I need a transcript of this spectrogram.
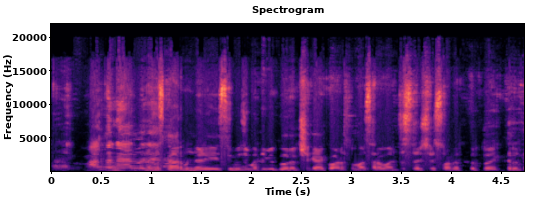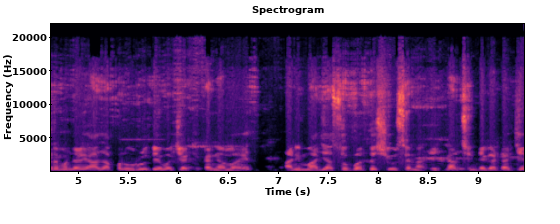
नमस्कार मंडळी एसीम्यूजमध्ये मी गोरक्ष गायकवाड. तुम्हाला सर्वांचं सरसे स्वागत करतोय. खरं तर मंडळी आज आपण उरुळ देवाच्या ठिकाणी आलो आहेत आणि माझ्यासोबत शिवसेना एकनाथ शिंदे गटाचे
